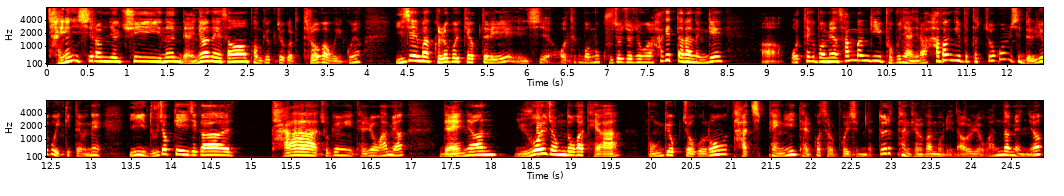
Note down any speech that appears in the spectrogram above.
자연 실업률 추이는 내년에서 본격적으로 들어가고 있고요. 이제 막 글로벌 기업들이 시- 어떻게 보면 구조조정을 하겠다라는 게 어, 어떻게 보면 상반기 부분이 아니라 하반기부터 조금씩 늘리고 있기 때문에 이 누적 게이지가 다 적용이 되려고 하면 내년 6월 정도가 돼야 본격적으로 다 집행이 될 것으로 보여집니다. 뚜렷한 결과물이 나오려고 한다면요.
